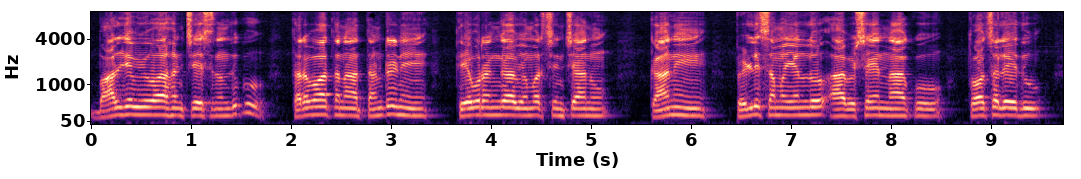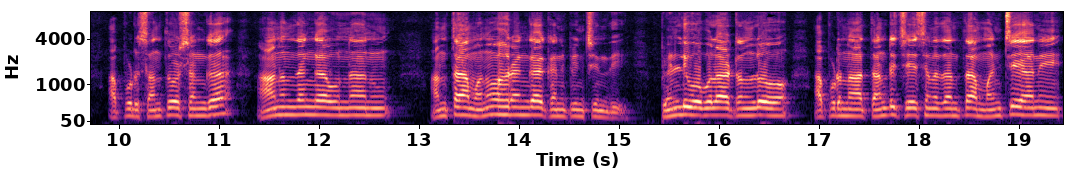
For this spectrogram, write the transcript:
బాల్య వివాహం చేసినందుకు తర్వాత నా తండ్రిని తీవ్రంగా విమర్శించాను. కానీ పెళ్ళి సమయంలో ఆ విషయం నాకు తోచలేదు. అప్పుడు సంతోషంగా ఆనందంగా ఉన్నాను. అంతా మనోహరంగా కనిపించింది. పెళ్ళి ఒబలాటంలో అప్పుడు నా తండ్రి చేసినదంతా మంచే అని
